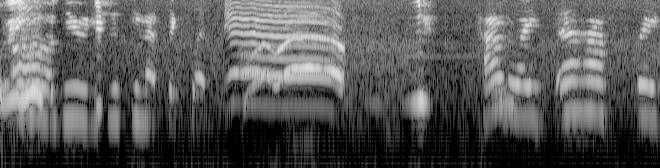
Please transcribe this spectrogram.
Oh, dude, you should have seen that sick flip. Yeah! How do I... Ah, frig.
